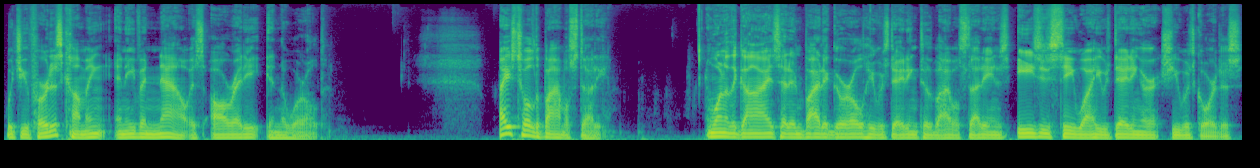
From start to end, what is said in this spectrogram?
which you've heard is coming and even now is already in the world. I used to hold a Bible study. One of the guys had invited a girl he was dating to the Bible study, and it's easy to see why he was dating her. She was gorgeous.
